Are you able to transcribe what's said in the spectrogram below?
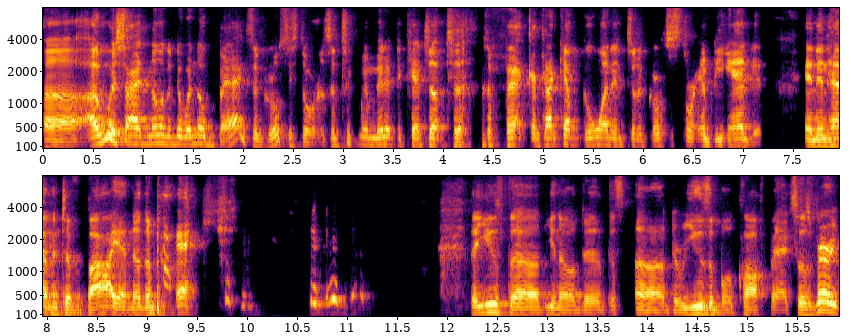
uh, I wish I had known that there were no bags at grocery stores. It took me a minute to catch up to the fact I kept going into the grocery store empty handed and then having to buy another bag. They used the, you know, the the, uh, the reusable cloth bag. So it's very,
